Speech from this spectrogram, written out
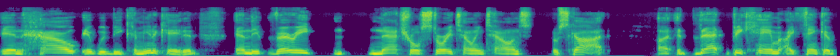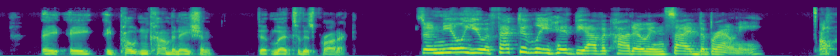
in how it would be communicated and the very natural storytelling talents of scott uh, that became i think a, a, a, a potent combination that led to this product. So, Neil, you effectively hid the avocado inside the brownie. Oh,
